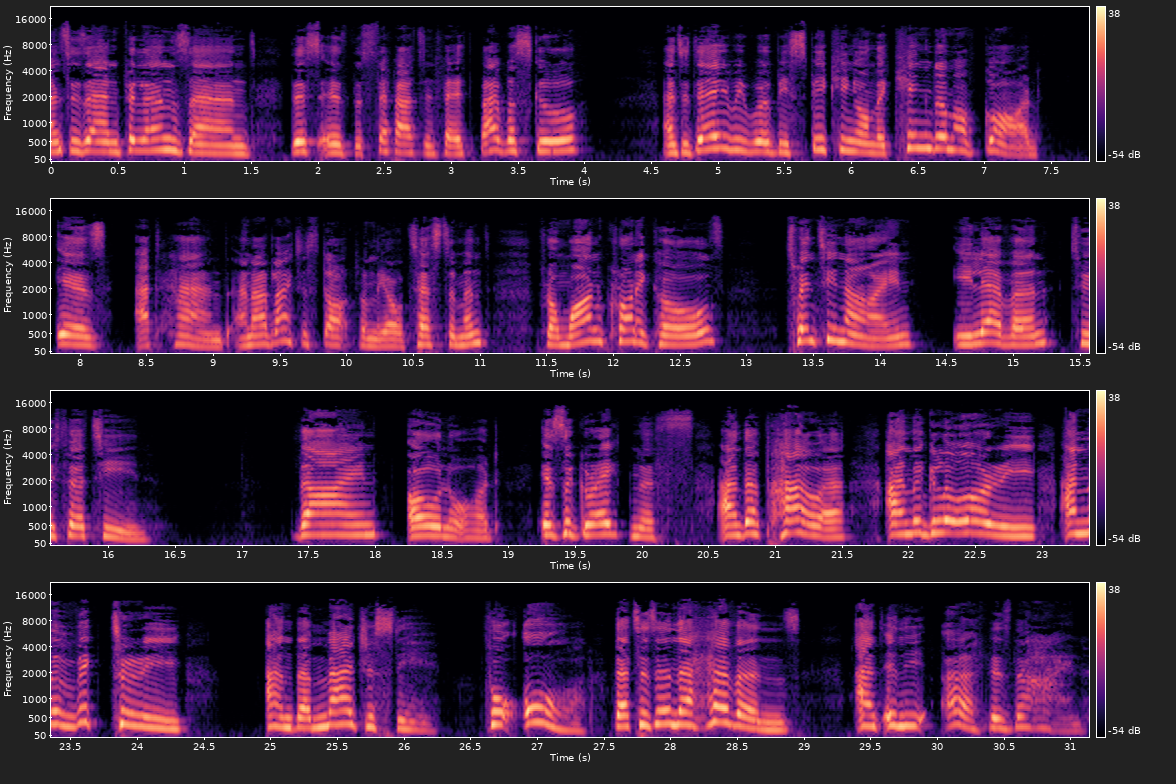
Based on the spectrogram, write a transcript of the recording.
I'm Suzanne Pillins, and this is the Step Out in Faith Bible School. And today we will be speaking on the kingdom of God is at hand. And I'd like to start from the Old Testament, from 1 Chronicles 29, 11 to 13. Thine, O Lord, is the greatness and the power and the glory and the victory and the majesty for all that is in the heavens and in the earth is thine.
